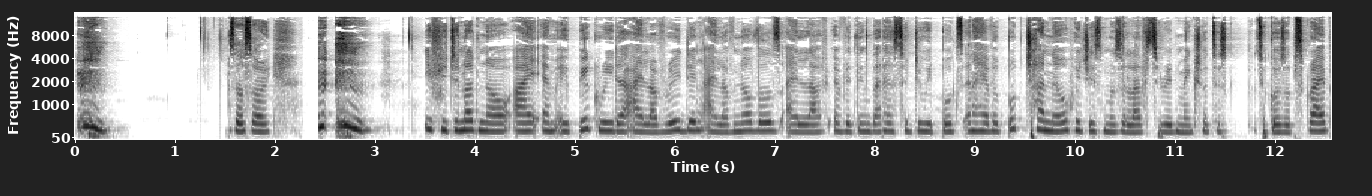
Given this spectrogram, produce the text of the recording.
so sorry. If you do not know, I am a big reader. I love reading. I love novels. I love everything that has to do with books. And I have a book channel, which is Musa Loves to Read. Make sure to, to go subscribe.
